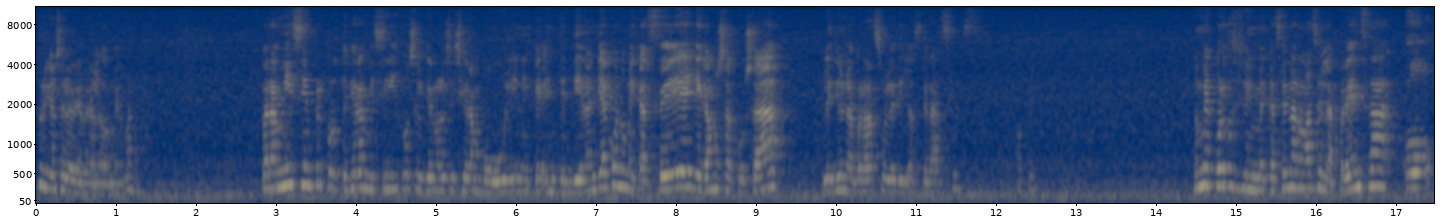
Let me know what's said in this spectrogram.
pero yo se la había regalado a mi hermano. Para mí siempre proteger a mis hijos, el que no les hicieran bullying, en que entendieran. Ya cuando me casé, llegamos a acosar, le di un abrazo, le di las gracias. No me acuerdo si me casé nada más en la prensa o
